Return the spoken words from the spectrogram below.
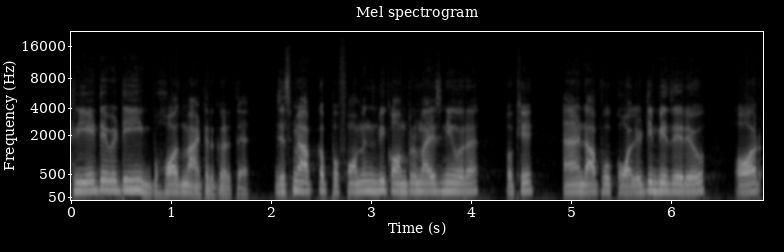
क्रिएटिविटी बहुत मैटर करता है, जिसमें आपका परफॉर्मेंस भी कॉम्प्रोमाइज़ नहीं हो रहा है ओके okay? एंड आप वो क्वालिटी भी दे रहे हो और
